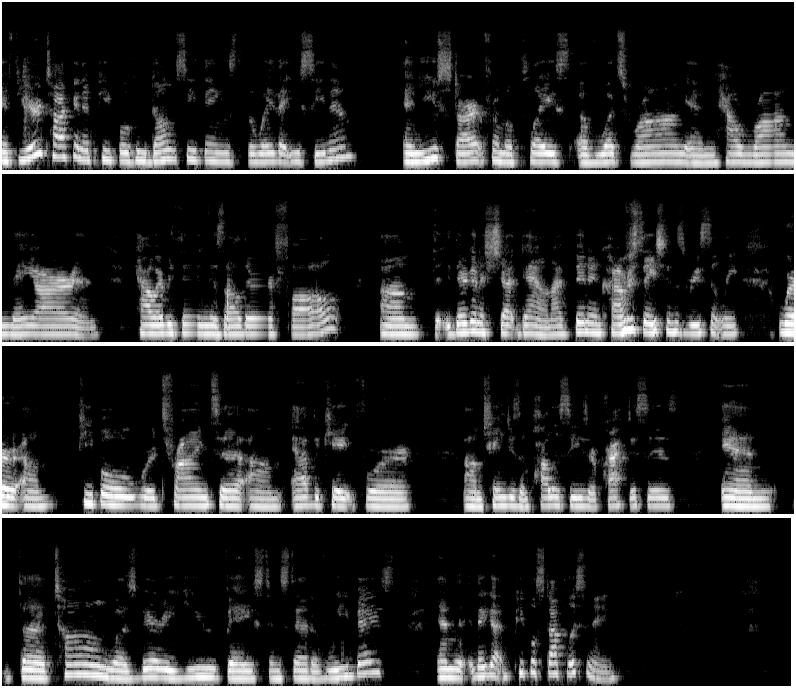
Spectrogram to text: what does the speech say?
If you're talking to people who don't see things the way that you see them, and you start from a place of what's wrong and how wrong they are and how everything is all their fault, um, they're going to shut down. I've been in conversations recently where um, people were trying to um, advocate for um, changes in policies or practices, and the tone was very you based instead of we based, and they got people stopped listening.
